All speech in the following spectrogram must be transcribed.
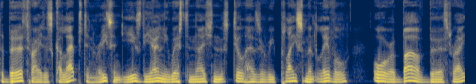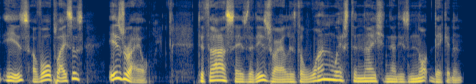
the birth rate has collapsed in recent years. The only Western nation that still has a replacement level or above birth rate is, of all places, Israel. Douthat says that Israel is the one Western nation that is not decadent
